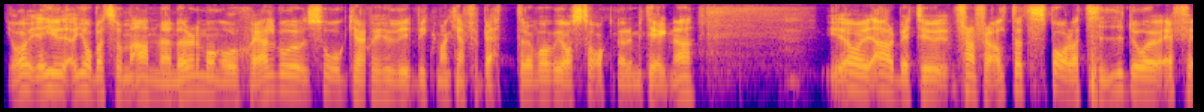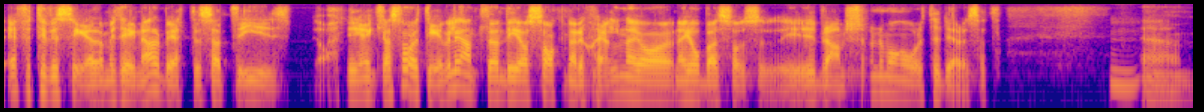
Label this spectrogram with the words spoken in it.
jag har jobbat som användare under många år själv och såg kanske hur man kan förbättra vad jag saknade i mitt egna jag arbetar framförallt att spara tid och effektivisera mitt egna arbete så att i, ja, det enkla svaret är väl egentligen det jag saknade själv när jag, när jag jobbade så, så, i branschen under många år tidigare. Så att, mm. um,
